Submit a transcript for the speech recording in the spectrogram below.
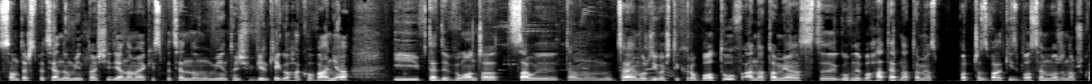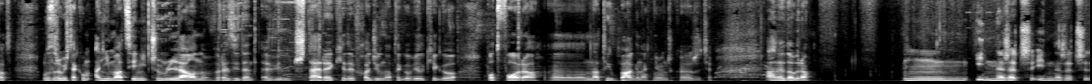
są też specjalne umiejętności. Diana ma jakąś specjalną umiejętność wielkiego hakowania i wtedy wyłącza cały tam, całą możliwość tych robotów, a natomiast y, główny bohater natomiast podczas walki z bossem może na przykład mu zrobić taką animację niczym Leon w Resident Evil 4, kiedy wchodził na tego wielkiego potwora e, na tych bagnach, nie wiem czy kojarzycie. Ale dobra. Mm, inne rzeczy, inne rzeczy.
